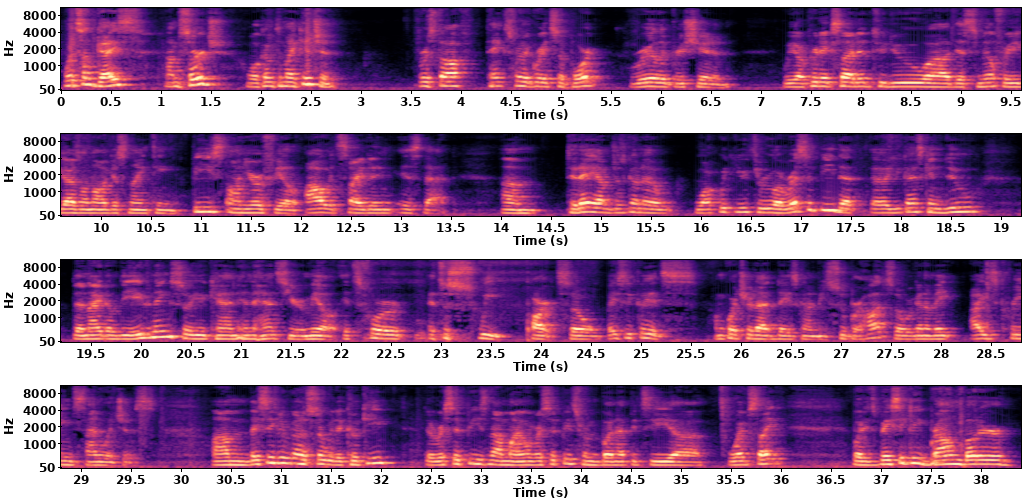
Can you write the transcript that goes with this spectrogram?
What's up guys? I'm Serge. Welcome to my kitchen. First off, thanks for the great support. Really appreciate it. We are pretty excited to do uh, this meal for you guys on August 19th. Feast on your field. How exciting is that? Um, today I'm just going to walk with you through a recipe that uh, you guys can do the night of the evening so you can enhance your meal. It's for, it's a sweet part. So basically it's, I'm quite sure that day is going to be super hot. So we're going to make ice cream sandwiches. Um, basically, we're going to start with a cookie. The recipe is not my own recipe. It's from Bon Appetit uh, website. But it's basically brown butter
